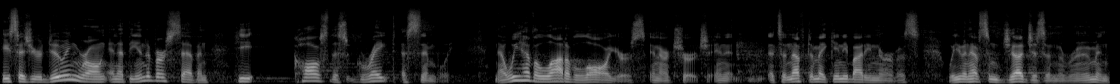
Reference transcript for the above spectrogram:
He says, You're doing wrong. And at the end of verse 7, he calls this great assembly. Now, we have a lot of lawyers in our church, and it, it's enough to make anybody nervous. We even have some judges in the room. And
